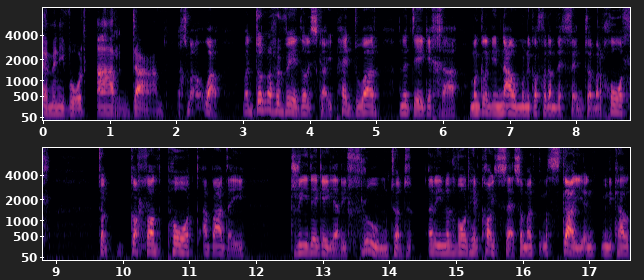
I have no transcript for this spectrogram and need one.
yn mynd i fod ar dan. Wel, mae diwrnod rhyfeddol i Sky. Pedwar yn y deg ucha. Mae'n golygu naw mwyn y goffod am ddiffyn. Mae'r holl... Twa, gollodd pot a badau 30 eiliad i ffrwm. Twyd, yr un oedd fod heb coesau. So mae, mae Sky yn mynd i cael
